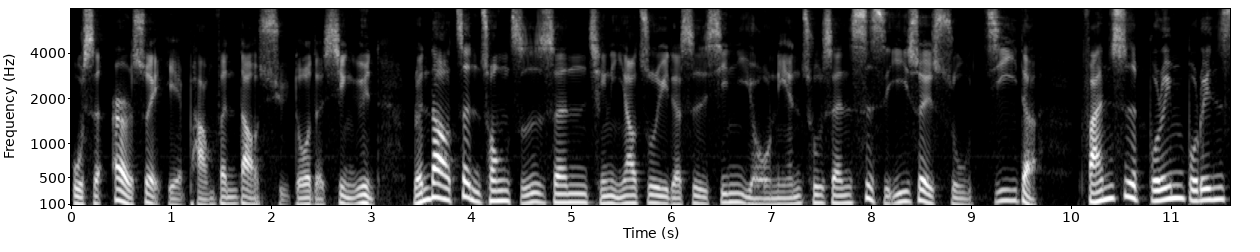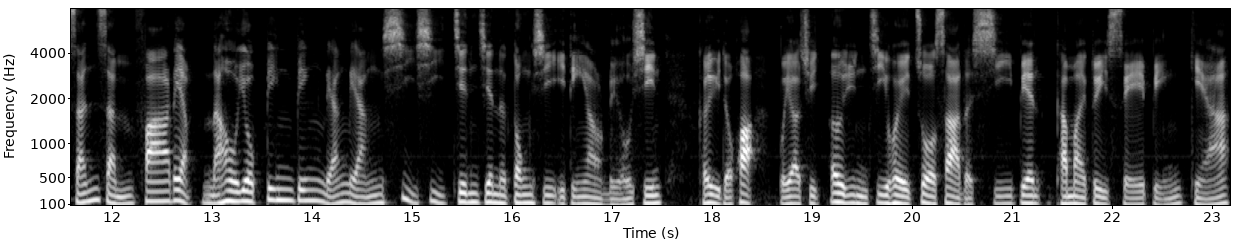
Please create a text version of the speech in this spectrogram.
五十二岁也旁分到许多的幸运。轮到正冲值日生，请你要注意的是，辛酉年出生，四十一岁属鸡的，凡是不灵不灵、闪闪发亮，然后又冰冰凉凉、细细尖尖的东西，一定要留心。可以的话，不要去厄运忌讳坐煞的西边，看卖对西边行。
